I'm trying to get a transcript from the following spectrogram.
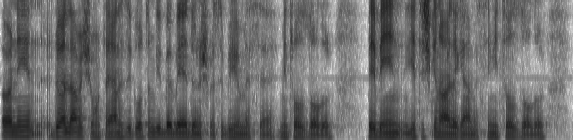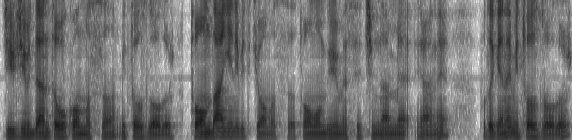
Örneğin döllenmiş yumurta yani zigotun bir bebeğe dönüşmesi, büyümesi mitozda olur. Bebeğin yetişkin hale gelmesi mitozda olur. Civcivden tavuk olması mitozda olur. Tohumdan yeni bitki olması, tohumun büyümesi, çimlenme yani. Bu da gene mitozda olur.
